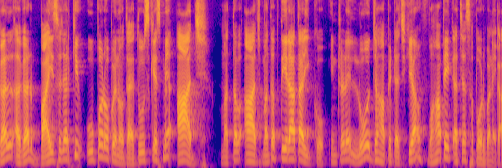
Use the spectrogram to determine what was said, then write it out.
कल अगर बाईस हज़ार की ऊपर ओपन होता है तो उस केस में आज मतलब आज मतलब तेरह तारीख को इंटरडे लो जहाँ पे टच किया, वहाँ पे एक अच्छा सपोर्ट बनेगा।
